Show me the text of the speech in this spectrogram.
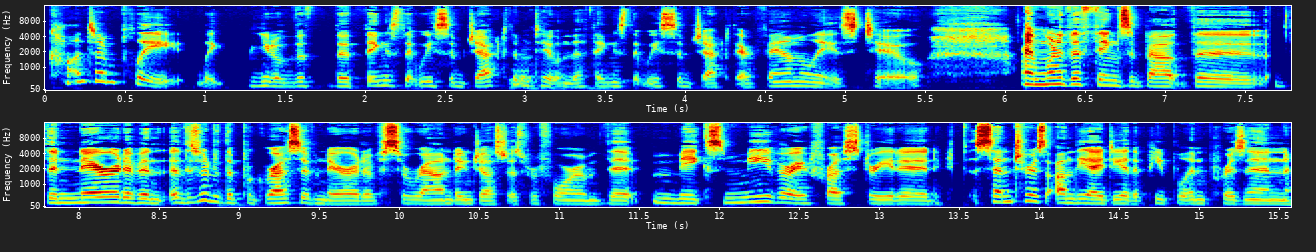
contemplate like you know the, the things that we subject them to and the things that we subject their families to. And one of the things about the the narrative and the sort of the progressive narrative surrounding justice reform that makes me very frustrated centers on the idea that people in prison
